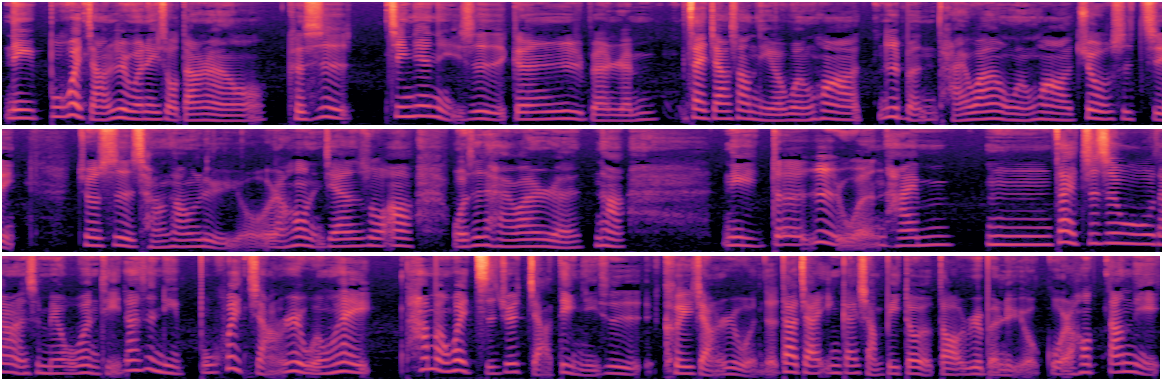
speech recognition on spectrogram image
你不会讲日文理所当然哦。可是今天你是跟日本人，再加上你的文化，日本台湾文化就是近。就是常常旅游，然后你今天说啊，我是台湾人，那你的日文还嗯在支支吾吾，当然是没有问题。但是你不会讲日文，会他们会直接假定你是可以讲日文的。大家应该想必都有到日本旅游过，然后当你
